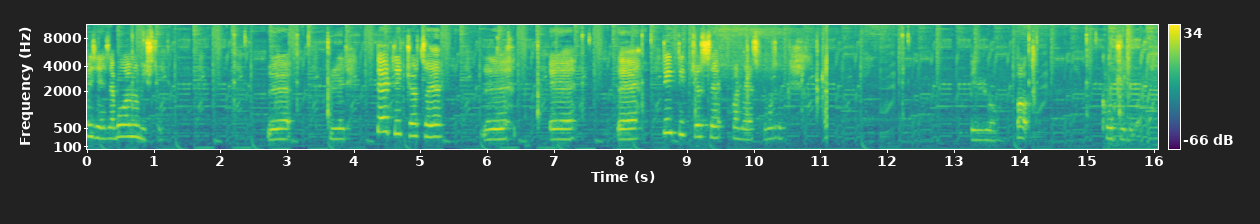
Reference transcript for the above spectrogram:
Ой, я забыла на что. Э, э, ты часы, э, ты часы, понравилось, можно. Берем палочку. 我记住了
